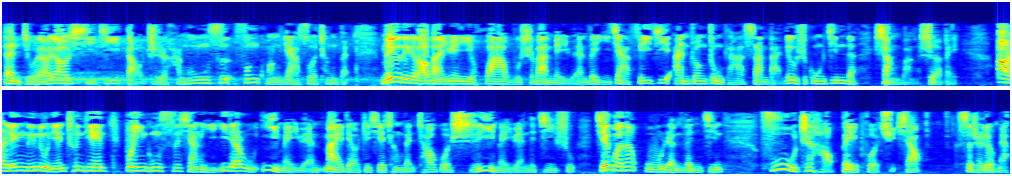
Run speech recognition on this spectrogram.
但九幺幺袭击导致航空公司疯狂压缩成本，没有那个老板愿意花五十万美元为一架飞机安装重达三百六十公斤的上网设备。二零零六年春天，波音公司想以一点五亿美元卖掉这些成本超过十亿美元的技术，结果呢无人问津，服务只好被迫取消。四十六秒。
